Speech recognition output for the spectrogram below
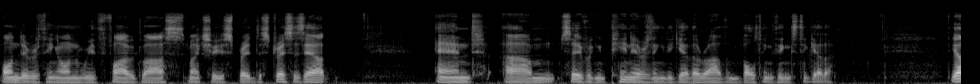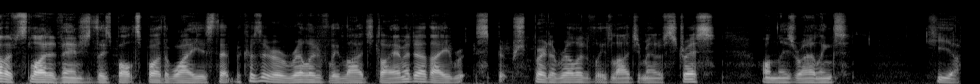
bond everything on with fiberglass, make sure you spread the stresses out and um, see if we can pin everything together rather than bolting things together. The other slight advantage of these bolts, by the way, is that because they're a relatively large diameter, they sp spread a relatively large amount of stress on these railings here.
